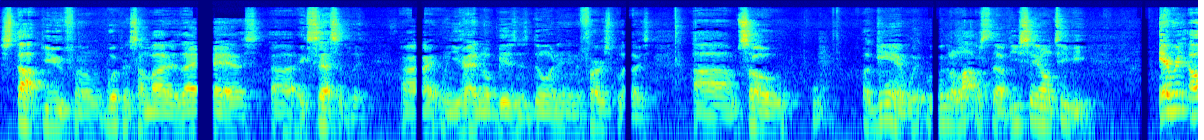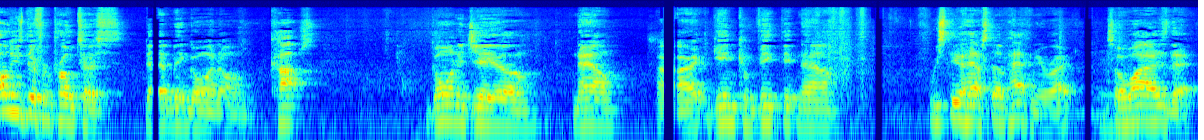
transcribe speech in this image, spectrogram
stop you from whipping somebody's ass uh, excessively. All right, when you had no business doing it in the first place. Um, so again, with, with, a lot of stuff you see on TV, every all these different protests that have been going on, cops going to jail now, all right, getting convicted now. We still have stuff happening, right? So why is that?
